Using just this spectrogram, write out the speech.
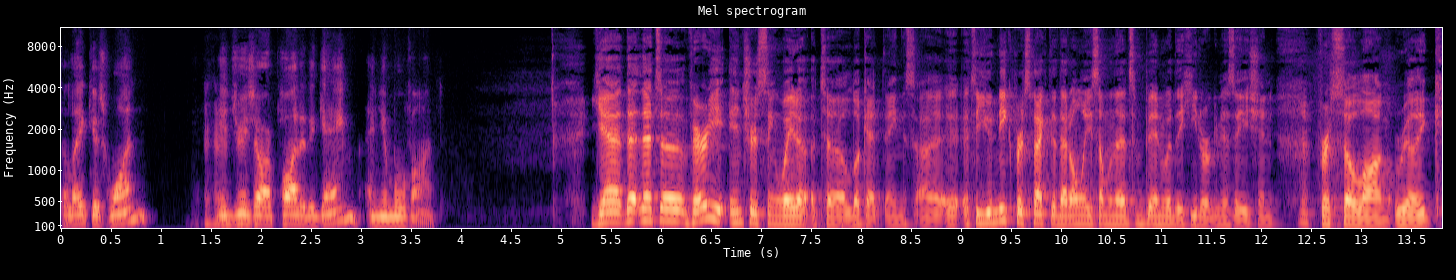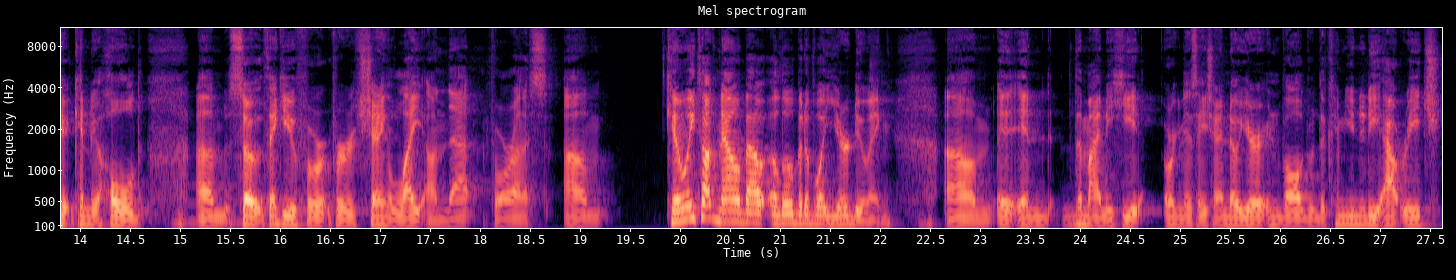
The Lakers won. Mm-hmm. Injuries are a part of the game, and you move on. Yeah, that, that's a very interesting way to, to look at things. Uh, it's a unique perspective that only someone that's been with the Heat organization for so long really c- can hold. Um, so thank you for, for shedding light on that for us. Um, can we talk now about a little bit of what you're doing um, in the Miami Heat organization? I know you're involved with the community outreach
